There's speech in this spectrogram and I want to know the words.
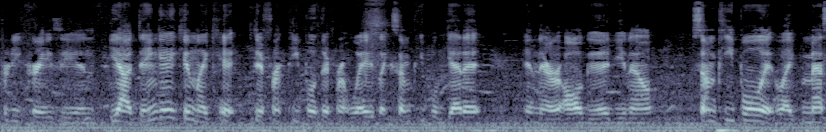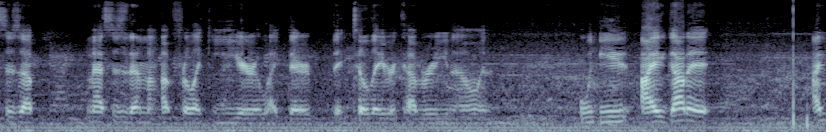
pretty crazy, and yeah, dengue can like hit different people different ways. Like some people get it and they're all good, you know. Some people it like messes up, messes them up for like a year, like they're they, till they recover, you know. And we, I got it. I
